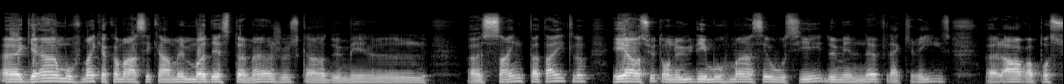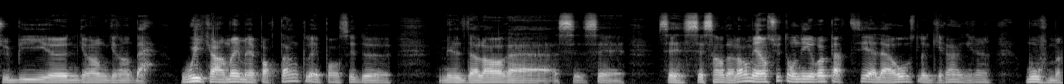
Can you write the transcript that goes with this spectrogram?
grand mouvement qui a commencé quand même modestement jusqu'en 2005 peut-être. Et ensuite, on a eu des mouvements assez haussiers. 2009, la crise. L'or n'a pas subi une grande, grande... Ben, oui, quand même importante. Là, est passé de 1000 dollars à 100 dollars. Mais ensuite, on est reparti à la hausse, le grand, grand mouvement.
